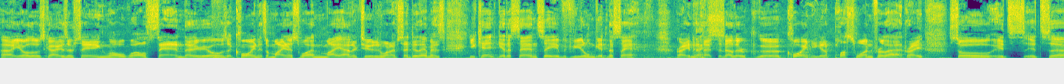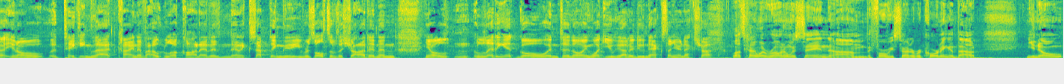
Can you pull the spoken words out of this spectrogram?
you know, those guys are saying, "Well, well, sand there you go is a coin; it's a minus one." My attitude and what I've said to them is, you can't get a sand save if you don't get in the sand, right? Nice. And that's another uh, coin. You get a plus one for that, right? So it's it's uh, you know taking that kind of outlook on it and, and accepting the results of the shot, and then you know letting it go into knowing what you got to do next on your next shot. Well, it's kind of what Ronan was saying um, before we started recording about, you know,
